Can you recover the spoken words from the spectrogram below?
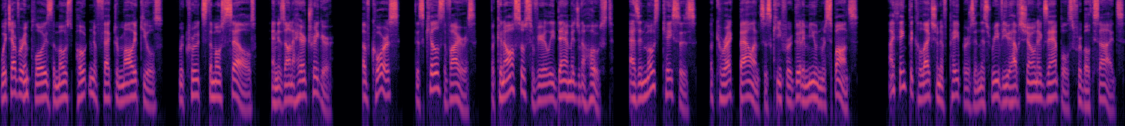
whichever employs the most potent effector molecules, recruits the most cells, and is on a hair trigger. Of course, this kills the virus, but can also severely damage the host. As in most cases, a correct balance is key for a good immune response. I think the collection of papers in this review have shown examples for both sides.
